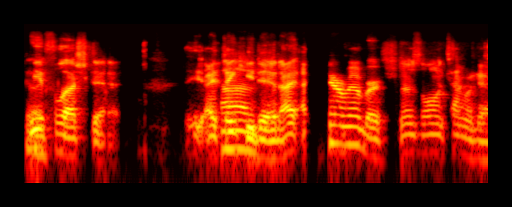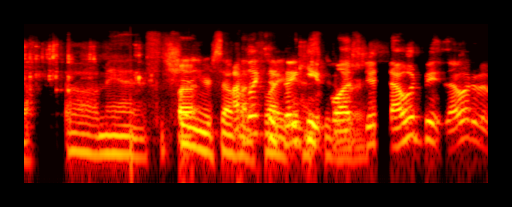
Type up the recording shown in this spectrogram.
He like- flushed it. I think he Um, did. I, I can't remember. It was a long time ago. oh man, shitting yourself. I'd on like flight to think he flushed it. That would be that would have been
